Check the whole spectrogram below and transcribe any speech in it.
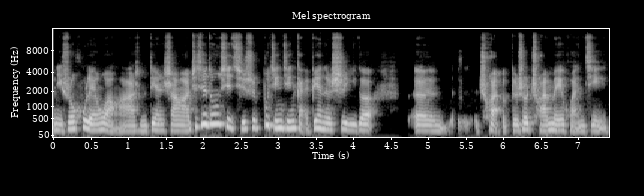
你说互联网啊，什么电商啊，这些东西其实不仅仅改变的是一个，呃，传，比如说传媒环境、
